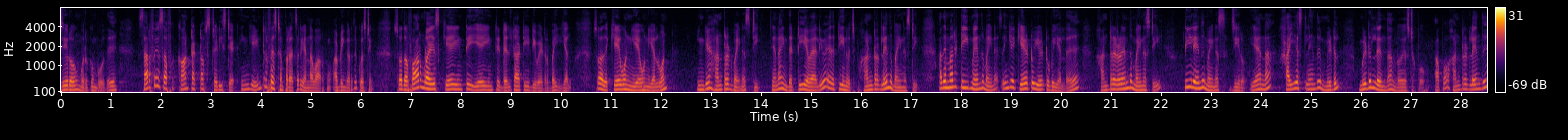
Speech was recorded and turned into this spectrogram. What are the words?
ஜீரோவும் இருக்கும்போது surface of contact of steady state இங்கே இன்டர்ஃபேஸ் டெம்பரேச்சர் என்னவாக இருக்கும் அப்படிங்கிறது question so the formula is K into A into delta T divided by L so அது K one A one L one இங்கே ஹண்ட்ரட் மைனஸ் டி ஏன்னா இந்த டி வேல்யூ இது டீன்னு வச்சுப்போம். ஹண்ட்ரட்லேருந்து மைனஸ் டி அதே மாதிரி டீமேருந்து மைனஸ் இங்கே K two A two by L ஹண்ட்ரட்லேருந்து மைனஸ் டி டீலேருந்து மைனஸ் ஜீரோ ஏன்னா ஹையஸ்ட்லேருந்து மிடில் மிடில்லேருந்து தான் லோயஸ்ட் போகும். அப்போது ஹண்ட்ரட்லேருந்து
